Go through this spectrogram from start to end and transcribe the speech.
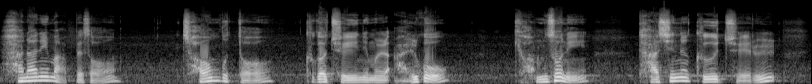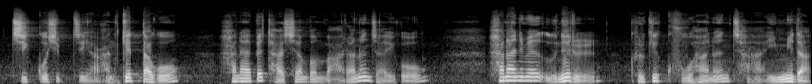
하나님 앞에서 처음부터 그가 죄인임을 알고 겸손히 다시는 그 죄를 짓고 싶지 않겠다고 하나님 앞에 다시 한번 말하는 자이고 하나님의 은혜를 그렇게 구하는 자입니다.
